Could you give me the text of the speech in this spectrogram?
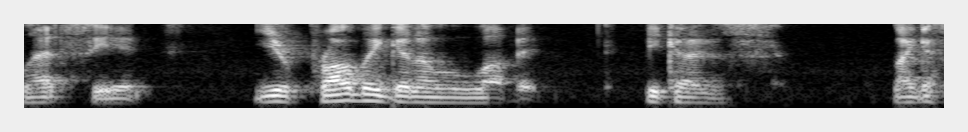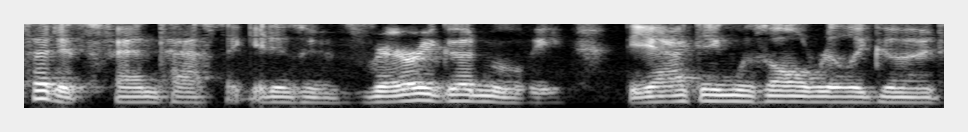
let's see it, you're probably going to love it because like I said, it's fantastic. It is a very good movie. The acting was all really good.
